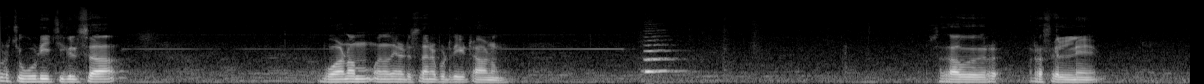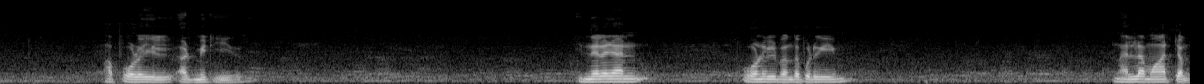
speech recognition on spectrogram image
കുറച്ചുകൂടി ചികിത്സ വേണം എന്നതിനെ അടിസ്ഥാനപ്പെടുത്തിയിട്ടാണ് സഖാവ് റസലിനെ അപ്പോളോയിൽ അഡ്മിറ്റ് ചെയ്തത്. ഇന്നലെ ഞാൻ ഫോണിൽ ബന്ധപ്പെടുകയും നല്ല മാറ്റം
